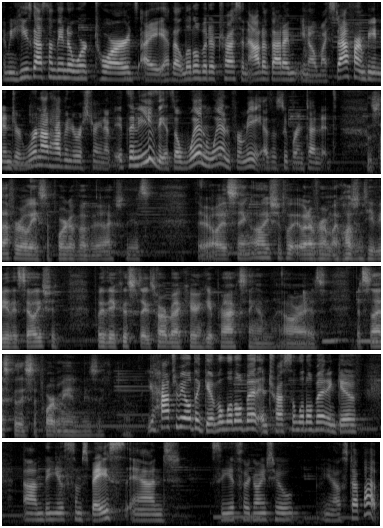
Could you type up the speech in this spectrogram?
I mean, he's got something to work towards. I have that little bit of trust, and out of that, I'm, you know, my staff aren't being injured. We're not having to restrain him. It's an easy, it's a win-win for me as a superintendent. The staff are really supportive of it. Actually, it's they're always saying, "Oh, you should play." Whenever I'm like watching TV, they say, "Oh, you should play the acoustic guitar back here and keep practicing." I'm like, "All right, it's it's nice because they support me in music." You, know. you have to be able to give a little bit and trust a little bit and give um, the youth some space and see if they're going to, you know, step up.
